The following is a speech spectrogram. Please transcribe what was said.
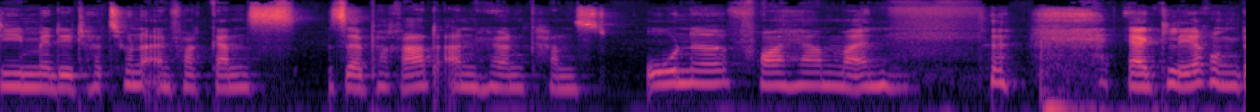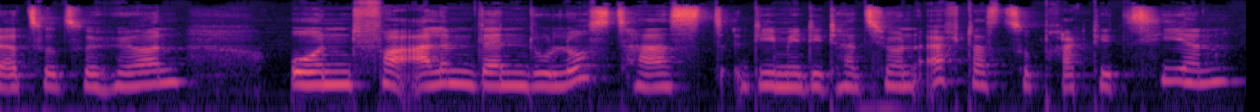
die Meditation einfach ganz separat anhören kannst, ohne vorher meine Erklärung dazu zu hören. Und vor allem, wenn du Lust hast, die Meditation öfters zu praktizieren,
